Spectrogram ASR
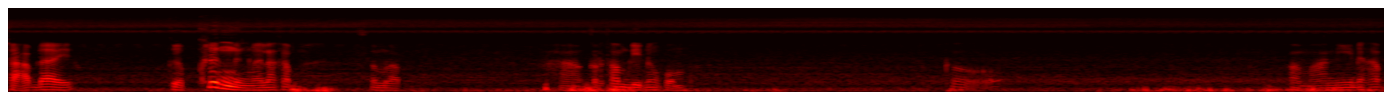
ฉาบได้เกือบครึ่งหนึ่งแล้วนะครับสำหรับอ่ากระท่อมดินของผม ก็ประมาณนี้นะครับ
